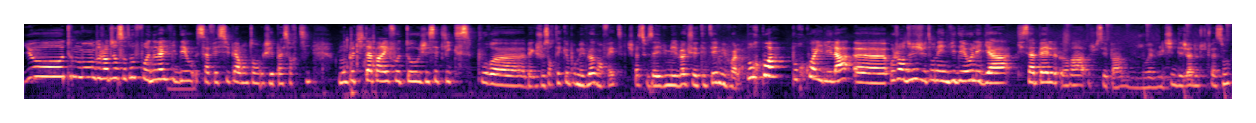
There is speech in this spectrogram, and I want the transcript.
Yo tout le monde, aujourd'hui on se retrouve pour une nouvelle vidéo. Ça fait super longtemps que j'ai pas sorti mon petit appareil photo G7X pour euh, bah, que je sortais que pour mes vlogs en fait. Je sais pas si vous avez vu mes vlogs cet été mais voilà. Pourquoi? Pourquoi il est là? Euh, Aujourd'hui je vais tourner une vidéo les gars qui s'appelle je sais pas, vous aurez vu le titre déjà de toute façon.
